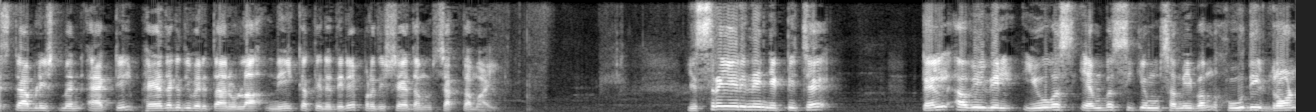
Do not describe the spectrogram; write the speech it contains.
establishment ആക്ടിൽ ഭേദഗതി വരുത്താനുള്ള നീക്കത്തിനെതിരെ പ്രതിഷേധം ശക്തമായി. ഇസ്രയേലിനെ ഞെട്ടിച്ച് ടെൽ അവീവിൽ യു എസ് എംബസിക്കും സമീപം ഹൂതി ഡ്രോൺ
